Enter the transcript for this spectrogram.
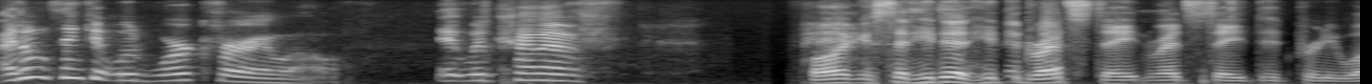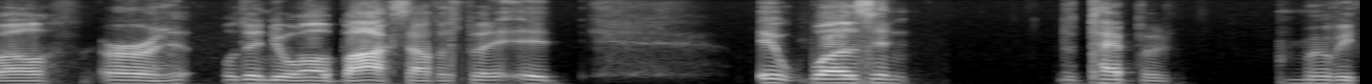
I don't think it would work very well. It would kind of Well, like I said, he did. He did Red State, and Red State did pretty well, or well, didn't do well box office, but it it wasn't the type of movie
